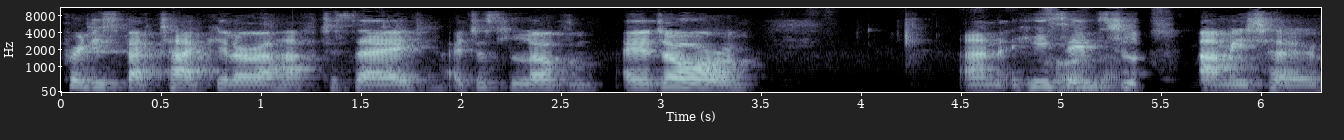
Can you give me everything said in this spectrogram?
pretty spectacular, I have to say. I just love him. I adore him. And he seems to love Mammy too.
